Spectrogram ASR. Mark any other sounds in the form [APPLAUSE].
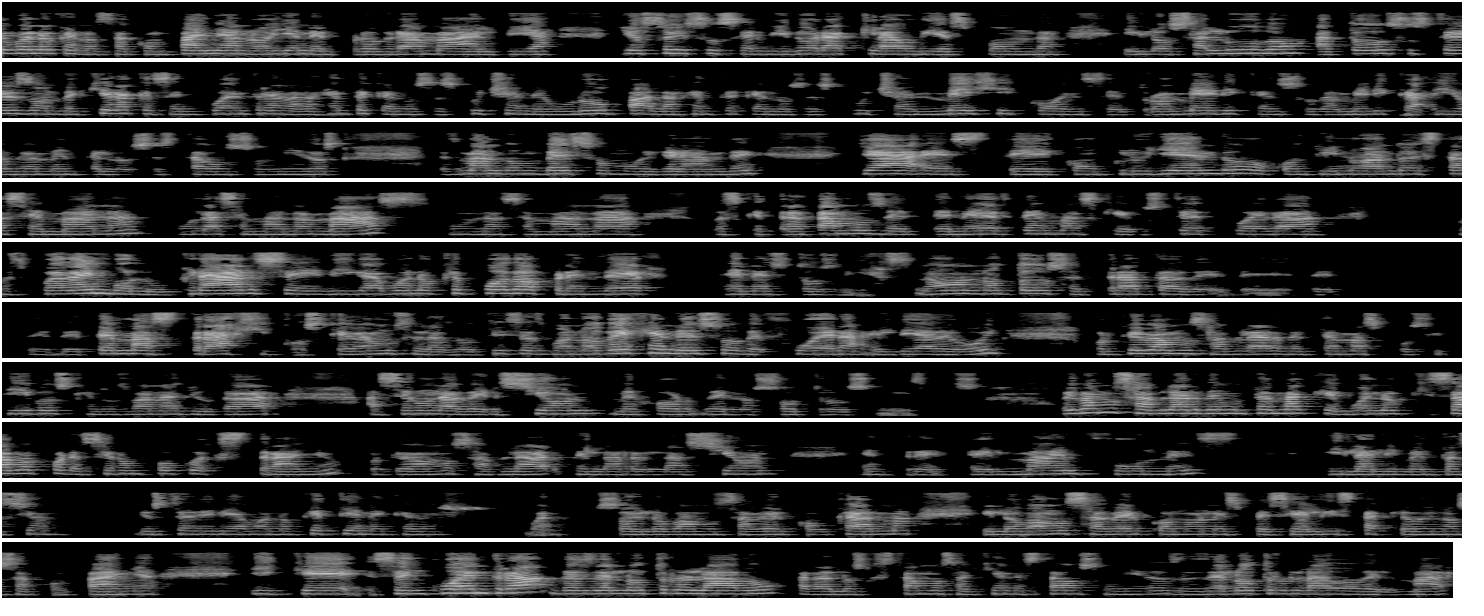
Qué bueno que nos acompañan hoy en el programa Al Día. Yo soy su servidora Claudia Esponda y los saludo a todos ustedes donde quiera que se encuentren, a la gente que nos escucha en Europa, a la gente que nos escucha en México, en Centroamérica, en Sudamérica y obviamente en los Estados Unidos. Les mando un beso muy grande. Ya este, concluyendo o continuando esta semana, una semana más, una semana pues que tratamos de tener temas que usted pueda pues pueda involucrarse y diga, bueno, ¿qué puedo aprender en estos días? No, no todo se trata de, de, temas trágicos que vemos en las noticias. Bueno, dejen eso de fuera el día de hoy, porque hoy vamos a hablar de temas positivos que nos van a ayudar a hacer una versión mejor de nosotros mismos. Hoy vamos a hablar de un tema que, bueno, quizá va a parecer un poco extraño, porque vamos a hablar de la relación entre el mindfulness y la alimentación. Y usted diría, bueno, ¿qué tiene que ver? Bueno, pues hoy lo vamos a ver con calma y lo vamos a ver con un especialista que hoy nos acompaña y que se encuentra desde el otro lado, para los que estamos aquí en Estados Unidos, desde el otro lado del mar,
